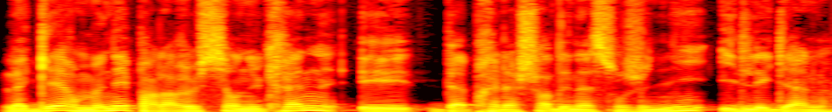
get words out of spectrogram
La guerre menée par la Russie en Ukraine est, d'après la Charte des Nations Unies, illégale.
